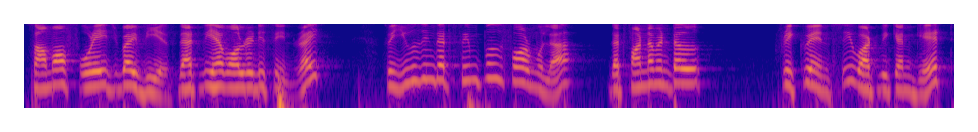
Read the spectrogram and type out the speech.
sum of 4 h by V s that we have already seen right. So, using that simple formula that fundamental frequency what we can get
